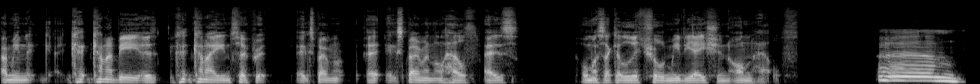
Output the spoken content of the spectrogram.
I mean, c- can I be, can, can I interpret experiment, uh, experimental health as almost like a literal mediation on health? Um,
